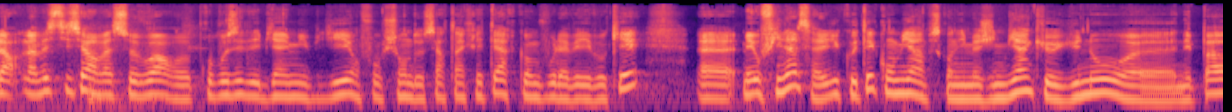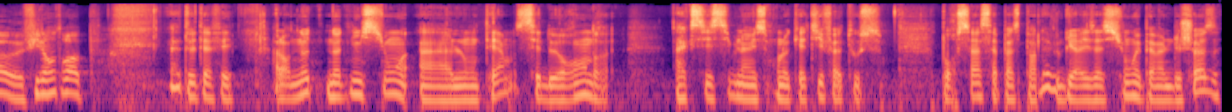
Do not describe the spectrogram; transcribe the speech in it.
Alors, l'investisseur va se voir euh, proposer des biens immobiliers en fonction de certains critères, comme vous l'avez évoqué. Euh, mais au final, ça va lui coûter combien? Parce qu'on imagine bien que Yuno n'est pas philanthrope. Ah, tout à fait. Alors, notre, notre mission à long terme, c'est de rendre accessible l'investissement locatif à tous. Pour ça, ça passe par de la vulgarisation et pas mal de choses.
